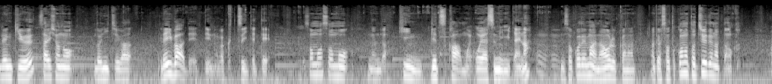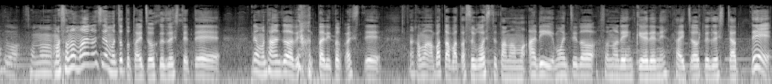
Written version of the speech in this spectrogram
連休、最初の土日が、レイバーデーっていうのがくっついてて、そもそも、なんだ、金、月、火もお休みみたいな。うんうん。でそこでまあ治るかな。あ、てかそこの途中でなったのか。あそうそのまあその前の週もちょっと体調崩しててでも誕生日あったりとかしてなんかまあバタバタ過ごしてたのもありもう一度その連休でね体調崩しちゃって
